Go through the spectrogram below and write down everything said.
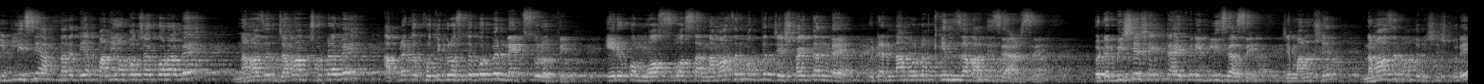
ইবলিসে আপনারা দিয়ে পানি অপচয় করাবে, নামাজের জামাত ছুটাবে, আপনাকে ক্ষতিগ্রস্ত করবে নেক্সট সুরতে। এরকম ওয়াসওয়াসা নামাজের মধ্যে যে শয়তান দেয়, ওইটার নাম হলো কিনজাব হাদিসে আসছে। ওইটা বিশেষ এক টাইপের ইবলিস আছে, যে মানুষের নামাজের মধ্যে বিশেষ করে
